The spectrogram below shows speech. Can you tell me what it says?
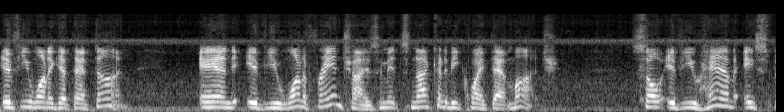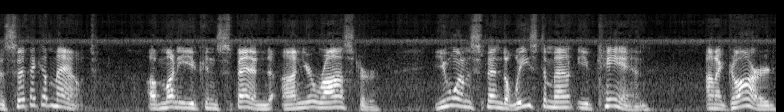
if you want to get that done. And if you want to franchise him, it's not going to be quite that much. So if you have a specific amount of money you can spend on your roster, you want to spend the least amount you can on a guard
